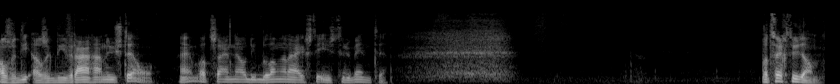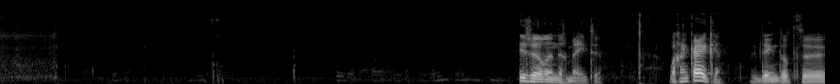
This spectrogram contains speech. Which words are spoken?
Als, die, als ik die vraag aan u stel. Hè, wat zijn nou die belangrijkste instrumenten? Wat zegt u dan? Israël en de gemeente. We gaan kijken. Ik denk dat, uh,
